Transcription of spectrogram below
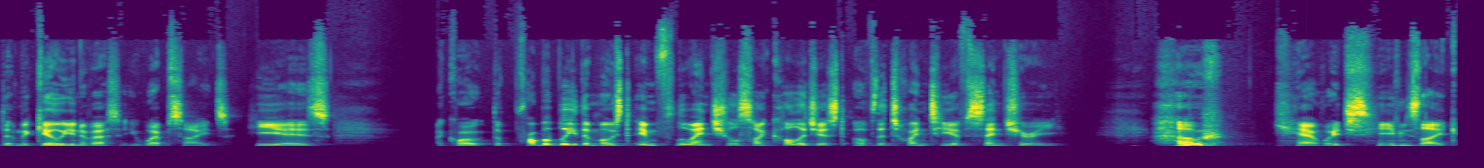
the McGill University website, he is, I quote, the probably the most influential psychologist of the 20th century. Um, yeah, which seems like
